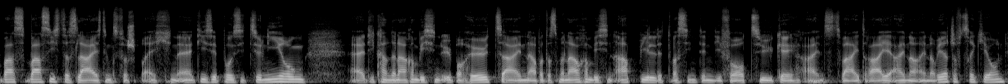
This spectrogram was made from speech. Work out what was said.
Was, was ist das Leistungsversprechen? Äh, diese Positionierung, äh, die kann dann auch ein bisschen überhöht sein, aber dass man auch ein bisschen abbildet, was sind denn die Vorzüge 1, 2, 3 einer, einer Wirtschaftsregion.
